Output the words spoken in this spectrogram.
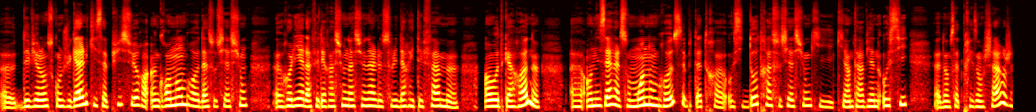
euh, des violences conjugales qui s'appuie sur un grand nombre d'associations reliées à la Fédération nationale de solidarité femmes en Haute-Garonne, euh, en Isère, elles sont moins nombreuses. C'est peut-être euh, aussi d'autres associations qui, interviennent aussi euh, dans cette prise en charge.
